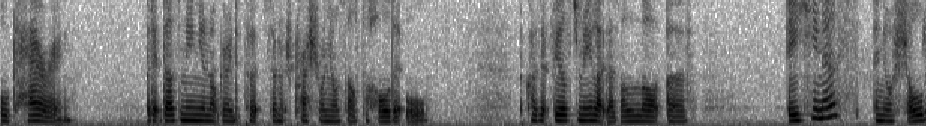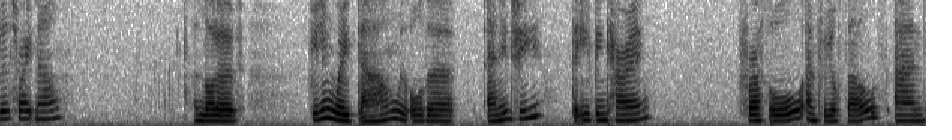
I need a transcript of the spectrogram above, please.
or caring, but it does mean you're not going to put so much pressure on yourself to hold it all. Because it feels to me like there's a lot of achiness in your shoulders right now, a lot of feeling weighed down with all the energy that you've been carrying for us all and for yourselves. And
